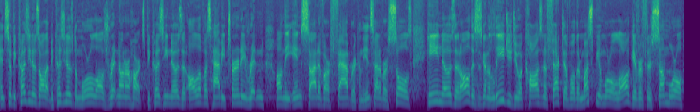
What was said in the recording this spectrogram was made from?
And so, because he knows all that, because he knows the moral laws written on our hearts, because he knows that all of us have eternity written on the inside of our fabric, on the inside of our souls, he knows that all this is going to lead you to a cause and effect of, well, there must be a moral lawgiver if there's some moral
